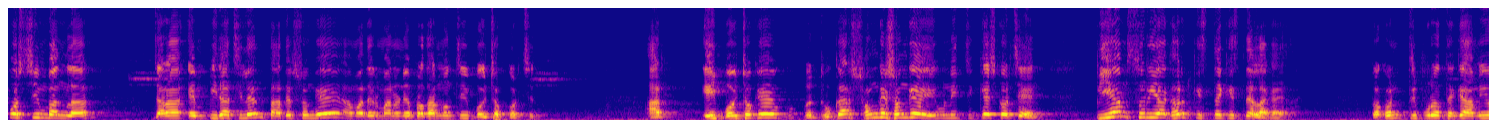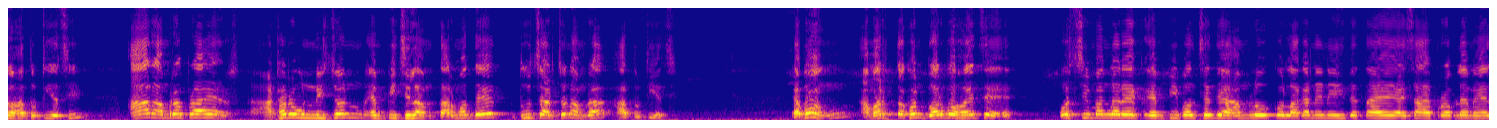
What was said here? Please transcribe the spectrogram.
পশ্চিম বাংলার যারা এমপিরা ছিলেন, তাদের সঙ্গে আমাদের মাননীয় প্রধানমন্ত্রী বৈঠক করছেন। আর এই বৈঠকে ঢুকার সঙ্গে সঙ্গে উনি জিজ্ঞেস করছেন, পিএম সুরিয়া ঘর কৃষ্ণে কৃষ্ণে লাগায়া? তখন ত্রিপুরা থেকে আমিও হাত উঠিয়েছি। আর আমরা প্রায় আঠারো উনিশ জন এমপি ছিলাম, তার মধ্যে দু চারজন আমরা হাত উঠিয়েছি। এবং আমার তখন গর্ব হয়েছে, পশ্চিমবাংলার এক এমপি বলছেন যে হামলোকো লাগানে নেই দেতা হ্যাঁ প্রবলেম হ্যাঁ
